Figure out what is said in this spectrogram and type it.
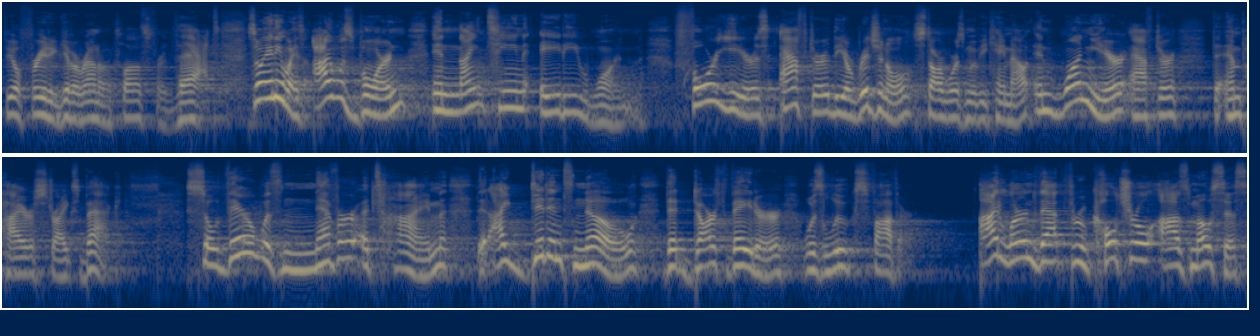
Feel free to give a round of applause for that. So, anyways, I was born in 1981, four years after the original Star Wars movie came out, and one year after The Empire Strikes Back. So, there was never a time that I didn't know that Darth Vader was Luke's father. I learned that through cultural osmosis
